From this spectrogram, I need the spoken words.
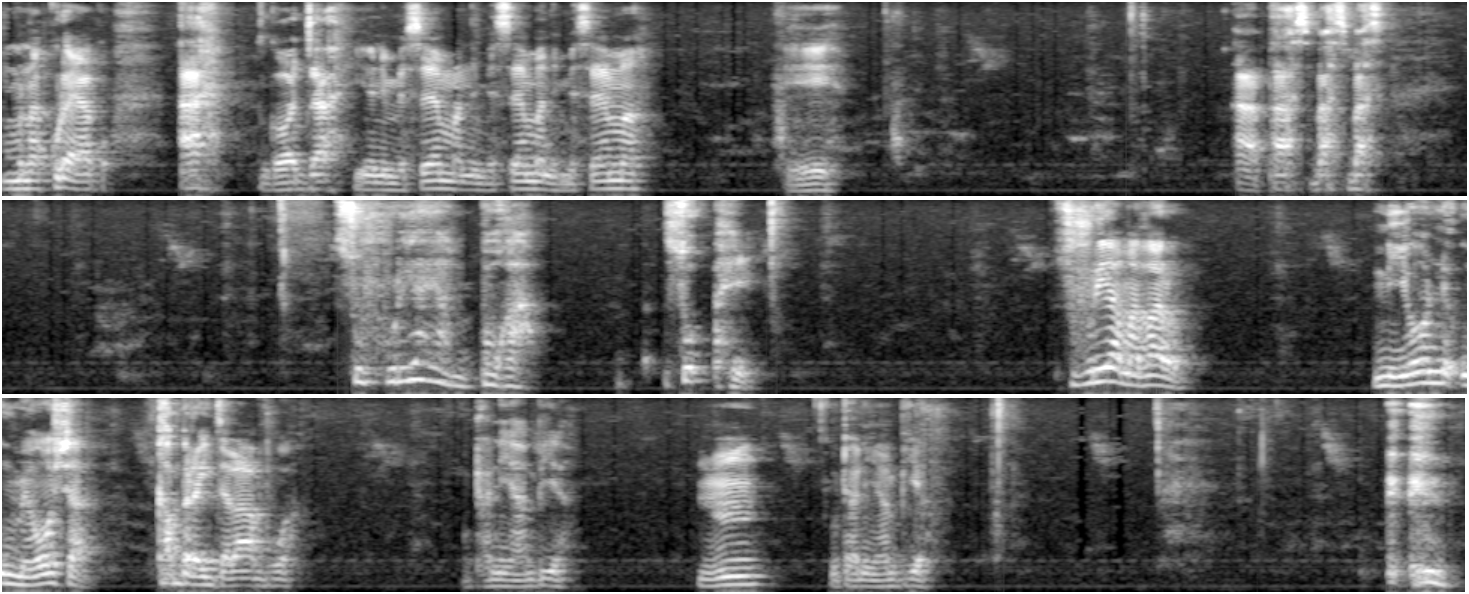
mnakura yako. Ah, ngoja hiyo, nimesema nimesema nimesema eh. Ah, bas bas bas, sufuria ya mboga su, hey. sufuria ya madharo nione umeosha kabla ijalambwa, utaniambia. Mm, utaniambia.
